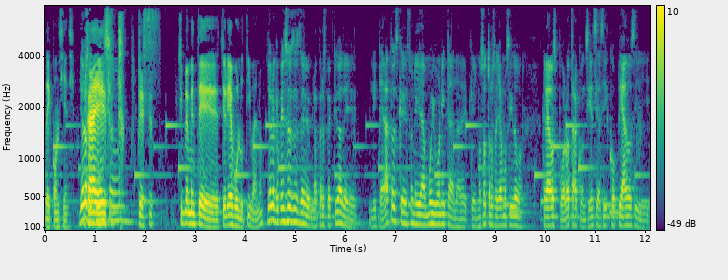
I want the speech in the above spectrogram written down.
de conciencia. Yo lo o sea, que es, pienso- es- es simplemente teoría evolutiva, ¿no? Yo lo que pienso es desde la perspectiva de literato, es que es una idea muy bonita la de que nosotros hayamos sido creados por otra conciencia, así copiados y,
